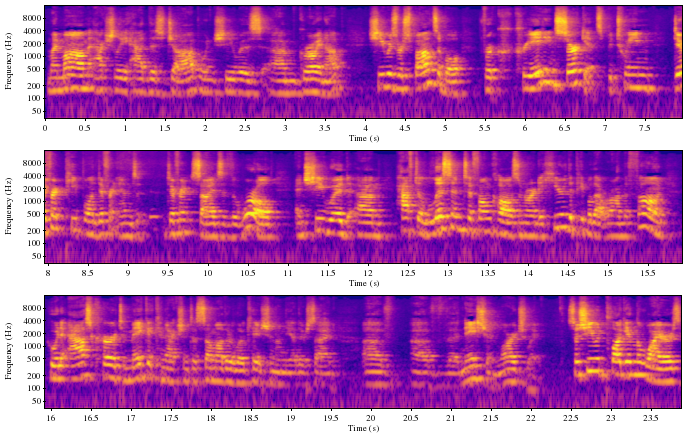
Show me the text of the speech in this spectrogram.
my mom actually had this job when she was um, growing up. She was responsible for creating circuits between different people and different ends, different sides of the world, and she would um, have to listen to phone calls in order to hear the people that were on the phone who would ask her to make a connection to some other location on the other side of, of the nation, largely. So she would plug in the wires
